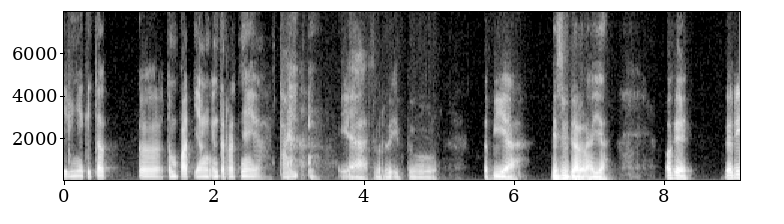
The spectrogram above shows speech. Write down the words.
jadinya kita ke tempat yang internetnya ya tai. ya seperti itu tapi ya ya sudah lah ya oke dari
